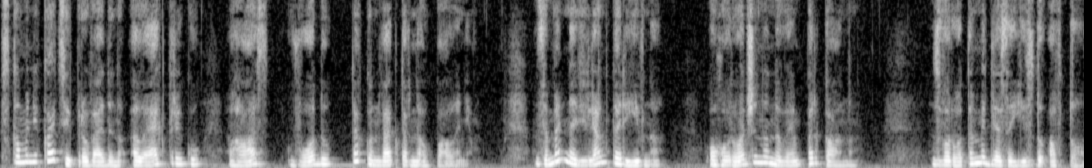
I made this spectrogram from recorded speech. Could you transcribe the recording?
З комунікацій проведено електрику, газ, воду та конвекторне опалення. Земельна ділянка рівна, огороджена новим парканом, з воротами для заїзду авто.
